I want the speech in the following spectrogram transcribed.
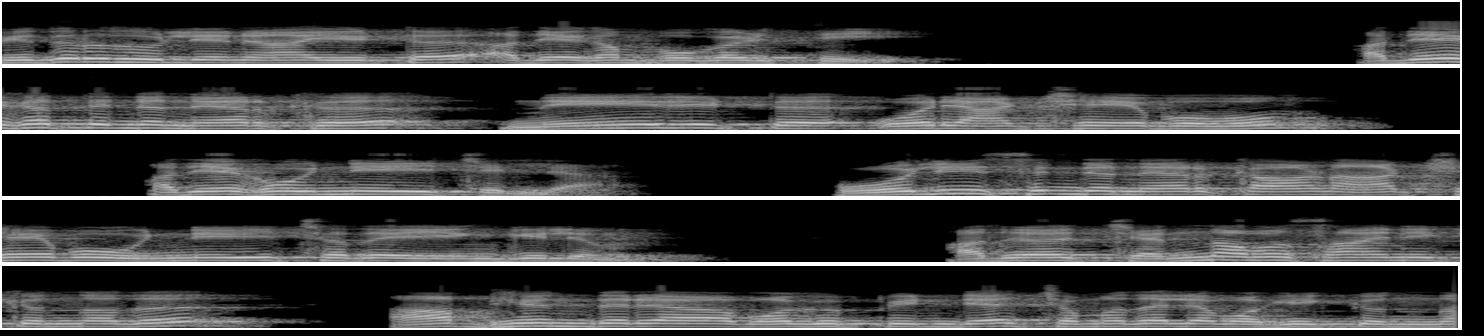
പിതൃതുല്യനായിട്ട് അദ്ദേഹം പുകഴ്ത്തി. അദ്ദേഹത്തിന്റെ നേർക്ക് നേരിട്ട് ഒരാക്ഷേപവും അദ്ദേഹം ഉന്നയിച്ചില്ല. പോലീസിന്റെ നേർക്കാണ് ആക്ഷേപം ഉന്നയിച്ചത് എങ്കിലും അത് ചെന്നവസാനിക്കുന്നത് ആഭ്യന്തര വകുപ്പിന്റെ ചുമതല വഹിക്കുന്ന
